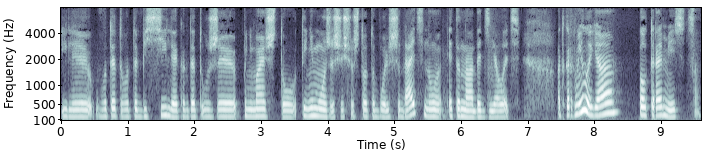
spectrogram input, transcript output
или вот это вот обессилие, когда ты уже понимаешь, что ты не можешь еще что-то больше дать, но это надо делать. Откормила я полтора месяца.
